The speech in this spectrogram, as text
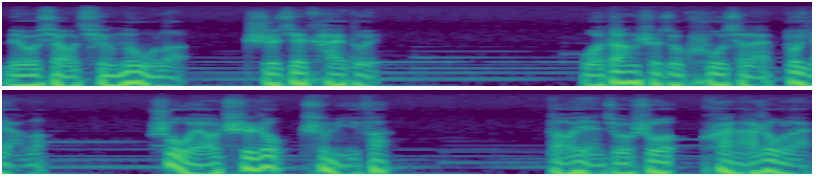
刘晓庆怒了，直接开怼。我当时就哭起来，不演了，说我要吃肉吃米饭。导演就说快拿肉来，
